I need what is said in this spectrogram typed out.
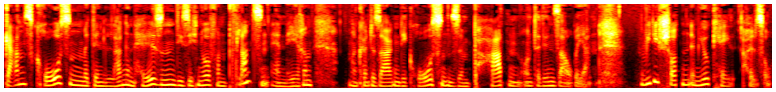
ganz großen mit den langen Hälsen, die sich nur von Pflanzen ernähren. Man könnte sagen, die großen Sympathen unter den Sauriern. Wie die Schotten im UK also.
